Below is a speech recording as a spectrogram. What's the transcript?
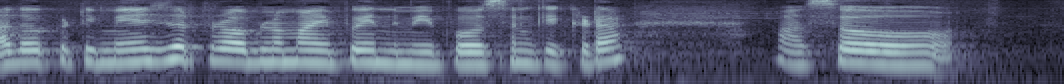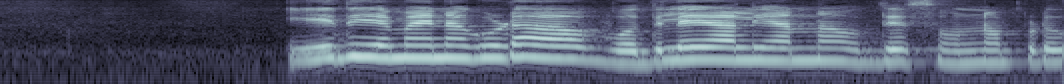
అదొకటి మేజర్ ప్రాబ్లం అయిపోయింది మీ పర్సన్కి ఇక్కడ. సో ఏది ఏమైనా కూడా వదిలేయాలి అన్న ఉద్దేశం ఉన్నప్పుడు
